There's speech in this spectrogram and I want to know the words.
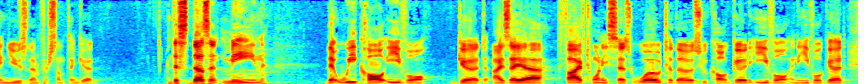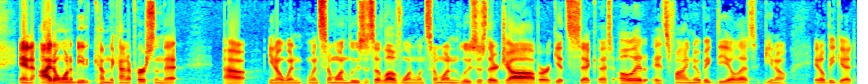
and use them for something good. This doesn't mean that we call evil good. Isaiah 5:20 says, "Woe to those who call good evil and evil good." And I don't want to become the kind of person that uh, you know, when, when someone loses a loved one, when someone loses their job or gets sick, that's, oh, it, it's fine, no big deal. That's, you know, it'll be good.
